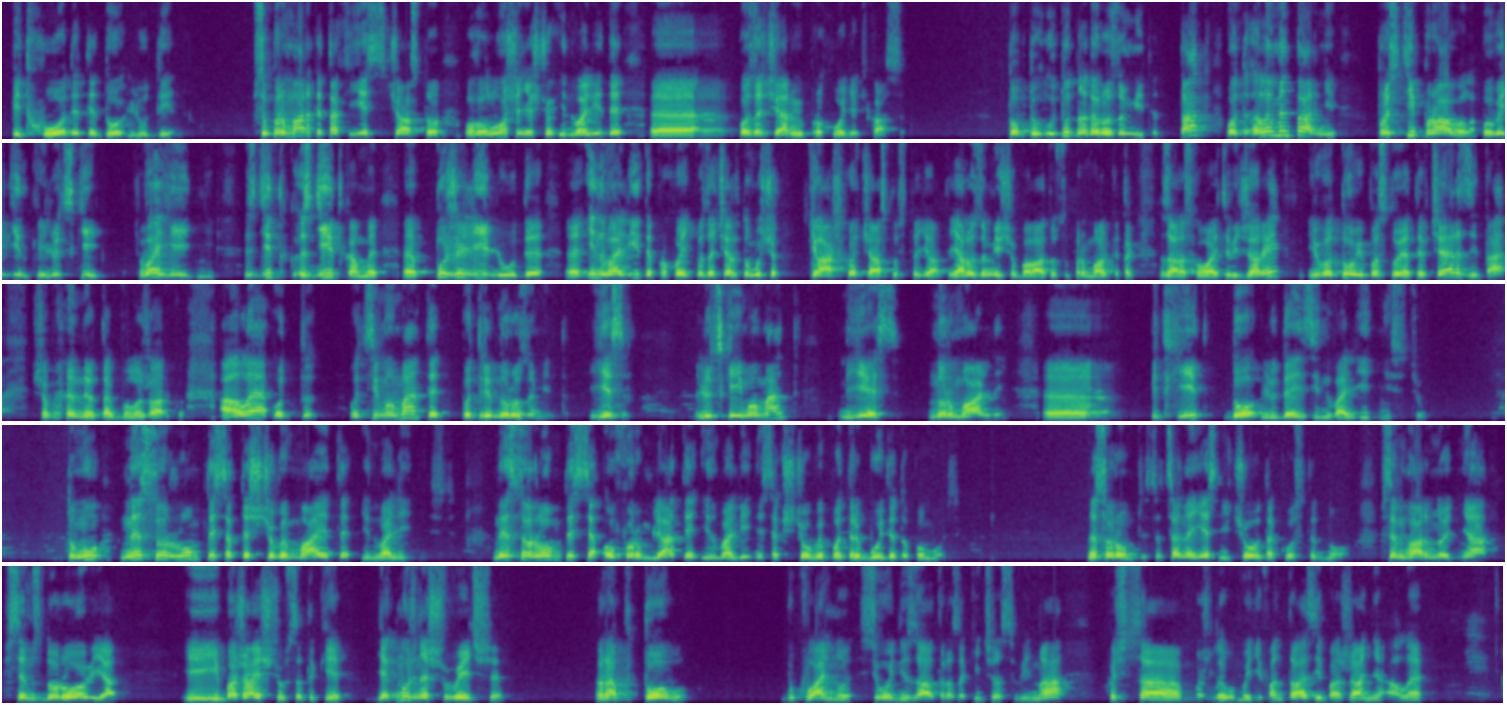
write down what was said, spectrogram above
підходити до людини. В супермаркетах є часто оголошення, що інваліди е, поза чергою проходять каси. Тобто тут треба розуміти, так, от елементарні, прості правила поведінки людські, вагітні, з, діт, з дітками, е, пожилі люди, е, інваліди проходять поза чергою, тому що тяжко часто стояти. Я розумію, що багато в супермаркетах зараз ховаються від жари і готові постояти в черзі, так, щоб не так було жарко. Але от оці моменти потрібно розуміти. Є людський момент, є нормальний е, підхід до людей з інвалідністю. Тому не соромтеся те, що ви маєте інвалідність. Не соромтеся оформляти інвалідність, якщо ви потребуєте допомоги. Не соромтеся, це не є нічого такого стидного. Всім гарного дня, всім здоров'я і бажаю, що все-таки як можна швидше, раптово, буквально сьогодні-завтра закінчилась війна, хоч це, можливо, мої фантазії, бажання, але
